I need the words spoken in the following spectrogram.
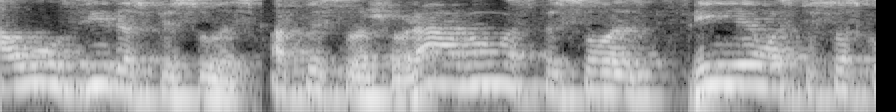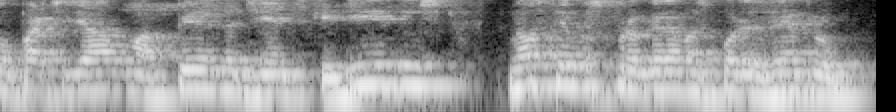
Ao ouvir as pessoas. As pessoas choravam, as pessoas riam, as pessoas compartilhavam a perda de entes queridos. Nós temos programas, por exemplo,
